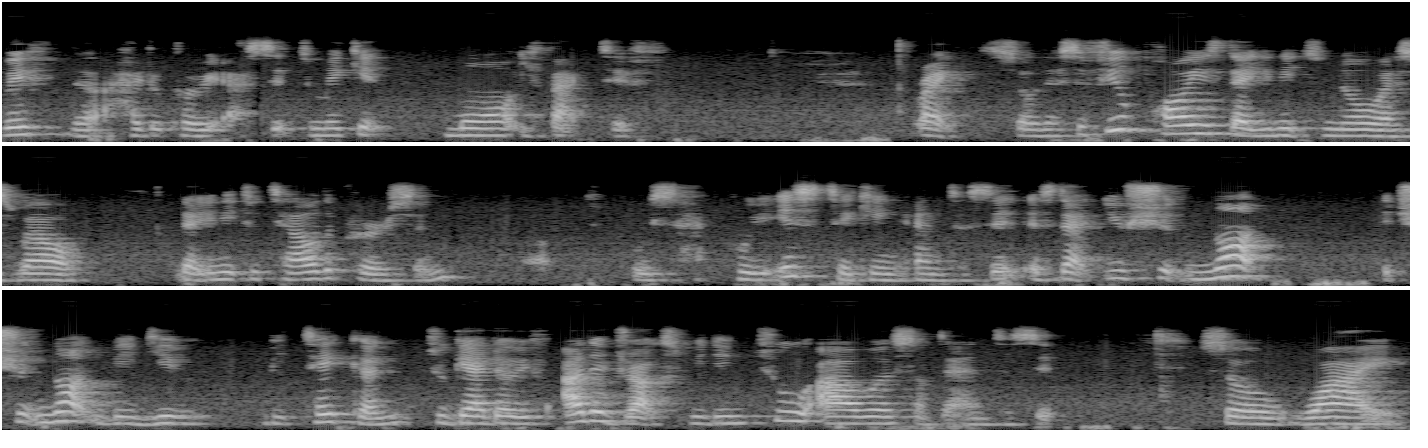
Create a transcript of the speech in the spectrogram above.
with the hydrochloric acid to make it more effective. Right, so there's a few points that you need to know as well that you need to tell the person who is, who is taking antacid is that you should not it should not be give be taken together with other drugs within two hours of the antacid. So why?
